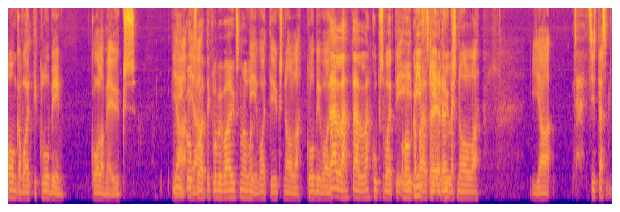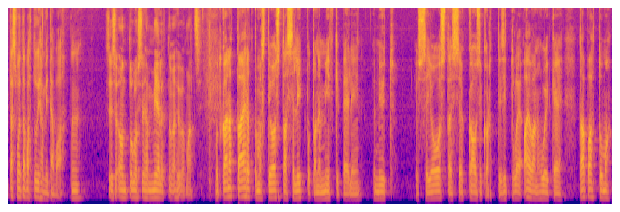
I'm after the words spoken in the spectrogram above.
Honka voitti klubin 3-1. Ja, niin, Kups voitti klubi vain 1-0. Niin, voitti 1-0. Klubi voitti Tällä, tällä. Kups voitti Honka Mifkin edelle. 1-0. Ja siis tässä, tässä voi tapahtua ihan mitä vaan. Mm. Siis on tulossa ihan mielettömän hyvä matsi. Mutta kannattaa ehdottomasti ostaa se lippu tonne Mifki-peliin jo nyt, jos se ei ole osta, jos se ei ole kausikortti. Sitten tulee aivan huikea tapahtuma.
